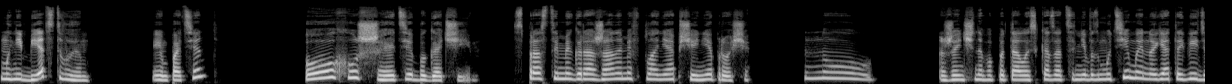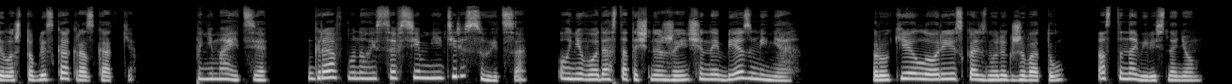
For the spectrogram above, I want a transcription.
«Мы не бедствуем?» «Импотент?» «Ох уж эти богачи. С простыми горожанами в плане общения проще. Ну, Женщина попыталась казаться невозмутимой, но я-то видела, что близка к разгадке. Понимаете, Граф мной совсем не интересуется. У него достаточно женщины без меня. Руки Лории скользнули к животу, остановились на нем.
